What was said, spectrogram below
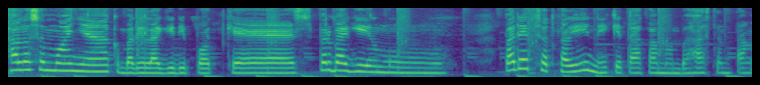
Halo semuanya, kembali lagi di podcast Berbagi Ilmu. Pada episode kali ini kita akan membahas tentang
